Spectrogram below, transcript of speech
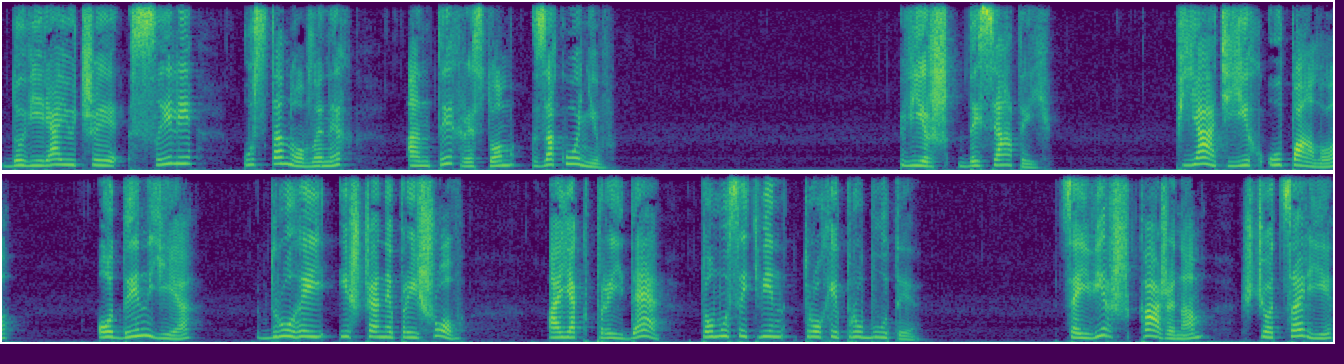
довіряючи силі установлених Антихристом законів. Вірш 10. П'ять їх упало, один є, другий іще не прийшов, а як прийде, то мусить він трохи пробути. Цей вірш каже нам, що царі,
